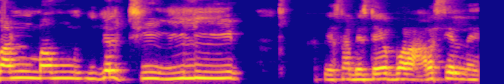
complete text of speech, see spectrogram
வன்மம் இகழ்ச்சி இழி பேசினா பேசிட்டே போகலாம் அரசியல்னு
